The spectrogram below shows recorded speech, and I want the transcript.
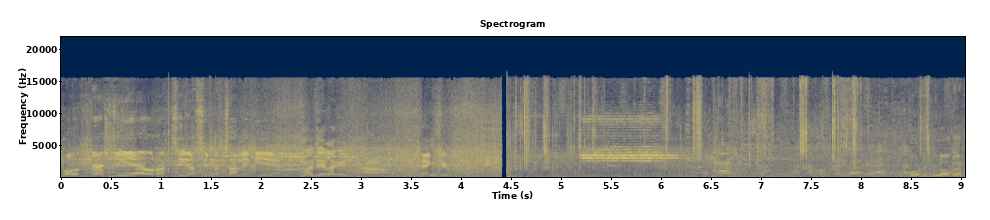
बहुत टेस्टी है और अच्छी अच्छी मच्छा की है। मजी लगी? हाँ। Thank you food blogger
